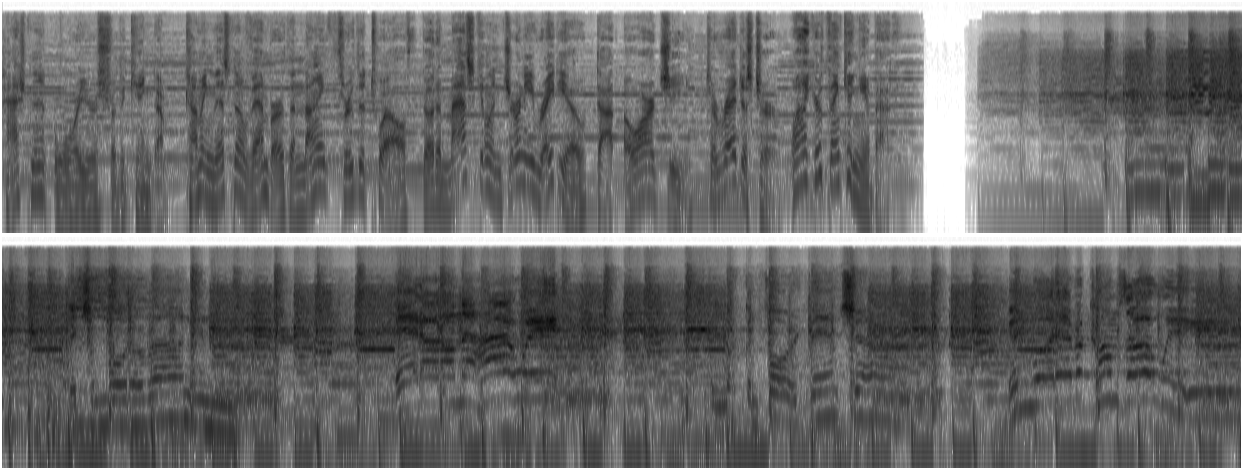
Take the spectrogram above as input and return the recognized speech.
passionate warriors for the kingdom. Coming this November, the 9th through the 12th, go to masculinejourneyradio.org to register while you're thinking about it. Get your motor running. Head out on the highway. Looking for adventure. And whatever comes our way.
